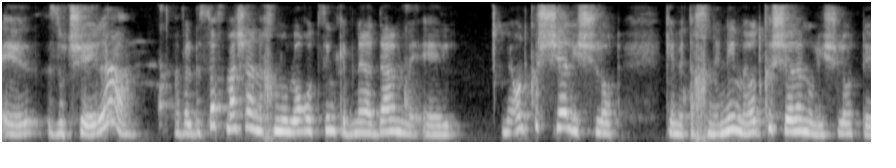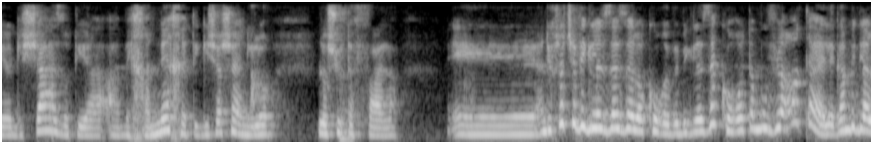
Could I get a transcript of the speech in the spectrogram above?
אה, זאת שאלה, אבל בסוף מה שאנחנו לא רוצים כבני אדם, מאוד קשה לשלוט. כמתכננים מאוד קשה לנו לשלוט, אה, הגישה הזאת, המחנכת, היא גישה שאני לא, לא כן. שותפה לה. אה, אני חושבת שבגלל זה זה לא קורה, ובגלל זה קורות המובלעות האלה, גם בגלל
